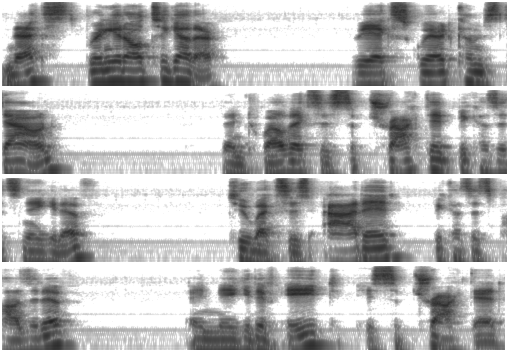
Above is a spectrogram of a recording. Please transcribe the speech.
Next, bring it all together. 3x squared comes down. Then 12x is subtracted because it's negative. 2x is added because it's. And negative 8 is subtracted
